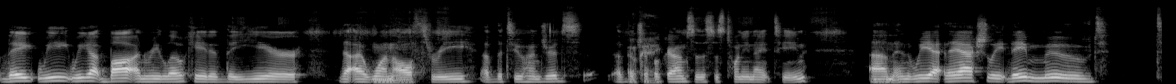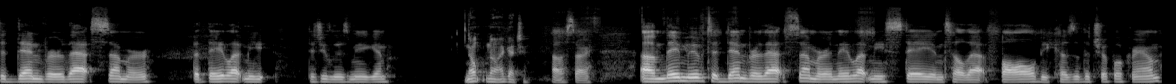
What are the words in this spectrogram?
they we we got bought and relocated the year that I won mm. all three of the 200s of the okay. triple crown. So this was 2019, mm. um, mm-hmm. and we they actually they moved to Denver that summer, but they let me. Did you lose me again? Nope. No, I got you. Oh, sorry. Um, they moved to Denver that summer, and they let me stay until that fall because of the triple crown.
